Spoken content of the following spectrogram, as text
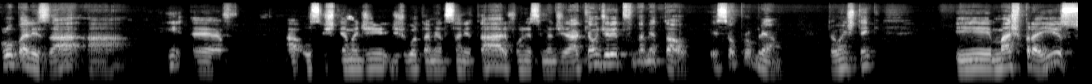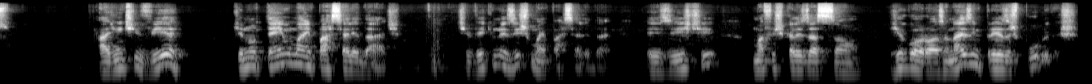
globalizar a, é, a, o sistema de, de, esgotamento sanitário, fornecimento de água, que é um direito fundamental. Esse é o problema. Então, a gente tem que. E, mas, para isso, a gente vê que não tem uma imparcialidade. A gente vê que não existe uma imparcialidade. Existe uma fiscalização rigorosa nas empresas públicas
